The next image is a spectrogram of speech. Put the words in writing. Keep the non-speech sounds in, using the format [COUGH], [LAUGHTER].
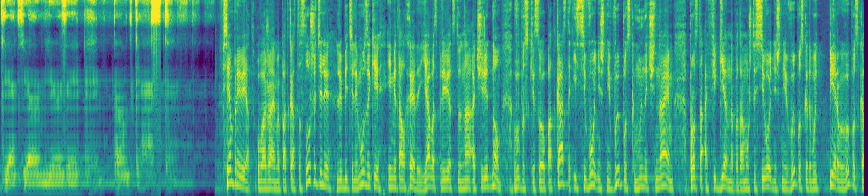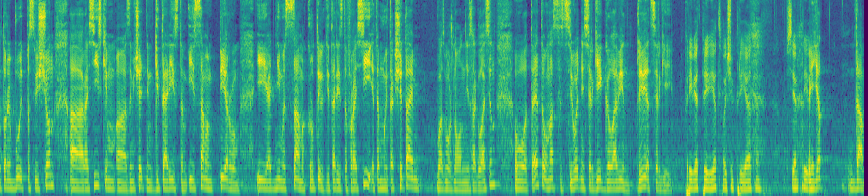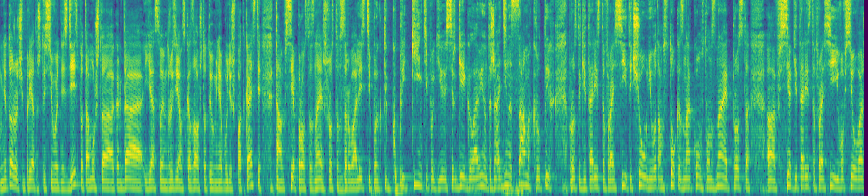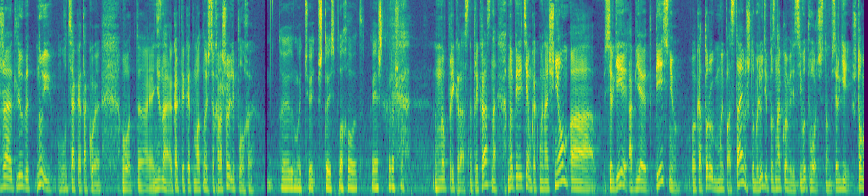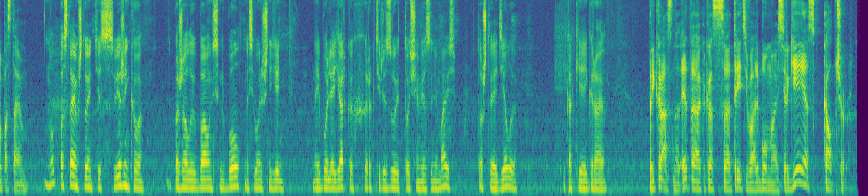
Get Your Music Podcast. Всем привет, уважаемые подкастослушатели, любители музыки и металлхеды. Я вас приветствую на очередном выпуске своего подкаста. И сегодняшний выпуск мы начинаем просто офигенно, потому что сегодняшний выпуск это будет первый выпуск, который будет посвящен э, российским э, замечательным гитаристам. И самым первым и одним из самых крутых гитаристов России, это мы так считаем, возможно, он не согласен. Вот, это у нас сегодня Сергей Головин. Привет, Сергей. Привет, привет, очень приятно. Всем привет. Я да, мне тоже очень приятно, что ты сегодня здесь, потому что когда я своим друзьям сказал, что ты у меня будешь в подкасте, там все просто, знаешь, просто взорвались, типа, ты прикинь, типа, Сергей Головин, это же один из самых крутых просто гитаристов России, ты чё, у него там столько знакомств, он знает просто э, всех гитаристов России, его все уважают, любят, ну и вот всякое такое. Вот, э, не знаю, как ты к этому относишься, хорошо или плохо? Ну, я думаю, чё, что есть плохого -то? Конечно, хорошо. Ну, прекрасно, прекрасно. Но перед тем, как мы начнем, а, Сергей объявит песню, которую мы поставим, чтобы люди познакомились с его творчеством. Сергей, что мы поставим? Ну, поставим что-нибудь из свеженького. Пожалуй, Bouncing Ball на сегодняшний день наиболее ярко характеризует то, чем я занимаюсь, то, что я делаю и как я играю. Прекрасно. Это как раз с третьего альбома Сергея «Sculpture».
